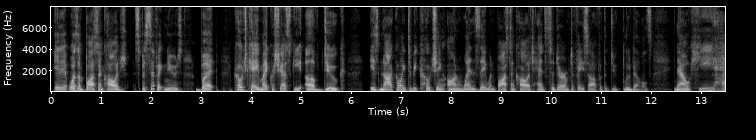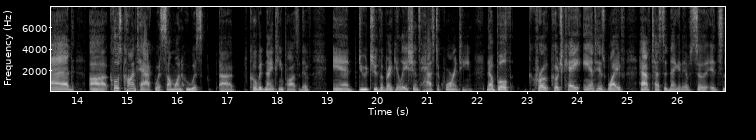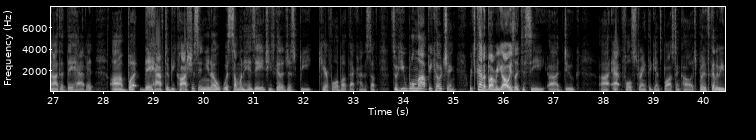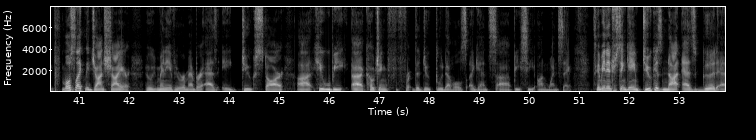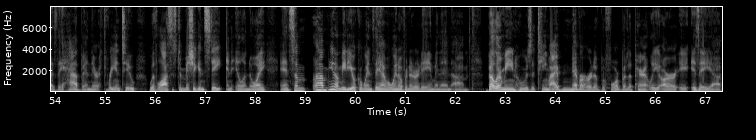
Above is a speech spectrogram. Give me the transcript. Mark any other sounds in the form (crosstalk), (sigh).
and it wasn't Boston College specific news, but Coach K, Mike Krzyzewski of Duke, is not going to be coaching on Wednesday when Boston College heads to Durham to face off with the Duke Blue Devils. Now, he had uh, close contact with someone who was uh, COVID 19 positive and, due to the regulations, has to quarantine. Now, both Coach K and his wife have tested negative, so it's not that they have it, uh, but they have to be cautious. And you know, with someone his age, he's got to just be careful about that kind of stuff. So he will not be coaching, which is kind of bummer. You always like to see uh, Duke uh, at full strength against Boston College. But it's going to be most likely Jon Scheyer, who many of you remember as a Duke star. Uh, he will be uh, coaching the Duke Blue Devils against uh, BC on Wednesday. It's going to be an interesting game. Duke is not as good as they have been. They're three and two with losses to Michigan State and Illinois, and some um, you know mediocre wins. They have a win over Notre Dame, and then um, Bellarmine, who is a team I've never heard of before, but apparently are is a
